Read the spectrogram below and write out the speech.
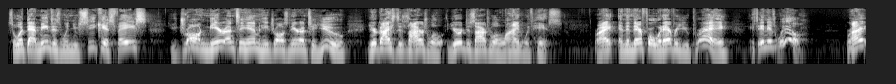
So, what that means is when you seek his face, you draw near unto him, and he draws near unto you, your guys' desires will, your desires will align with his, right? And then therefore, whatever you pray, it's in his will, right?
